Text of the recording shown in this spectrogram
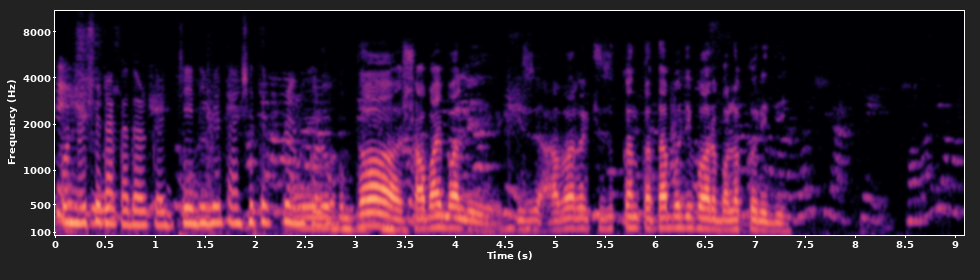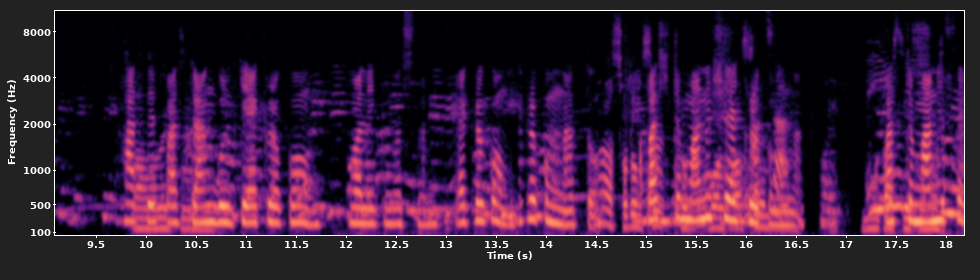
পনেরোশো টাকা দরকার। যে দিবে তার সাথে প্রেম করব। তো সবাই বলে আবার কিছুক্ষণ কথা বলি পরে বলক করে দি হাতের পাঁচটা আঙ্গুল কি একরকম। ওয়ালাইকুম আসসালাম। একরকম? একরকম না তো। পাঁচটা মানুষ একরকম না। পাঁচটা মানুষে?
